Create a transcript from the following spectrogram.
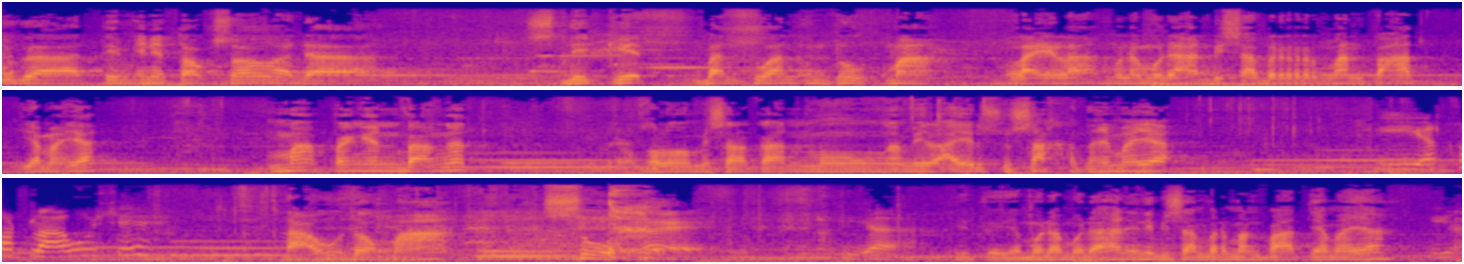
juga tim ini Talkshow ada sedikit bantuan untuk Mak Laila. Mudah-mudahan bisa bermanfaat ya Mak ya. Mak pengen banget kalau misalkan mau ngambil air susah katanya Mak ya. Iya kok tahu sih. Tahu dong Mak. Sule. Iya. Gitu ya mudah-mudahan ini bisa bermanfaat ya Mak ya. Iya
